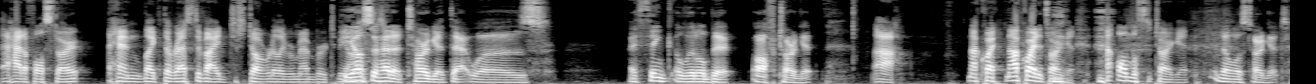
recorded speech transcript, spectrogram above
had a false start, and like the rest of I just don't really remember to be He honest. also had a target that was, I think, a little bit off target, ah, not quite, not quite a target, almost a target. an almost target.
